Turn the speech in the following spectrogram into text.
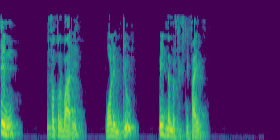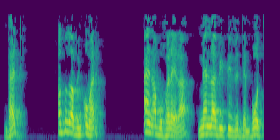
in Fathul Bari, volume 2, page number 65, that Abdullah bin Umar and Abu Huraira, may Allah be pleased with them both,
